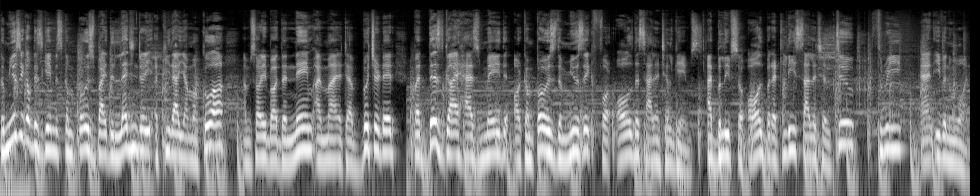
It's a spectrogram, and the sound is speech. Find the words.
The music of this game is composed by the legendary Akira Yamaoka. I'm sorry about the name, I might have butchered it, but this guy has made or composed the music for all the Silent Hill games. I believe so all, but at least Silent Hill 2, 3, and even 1.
